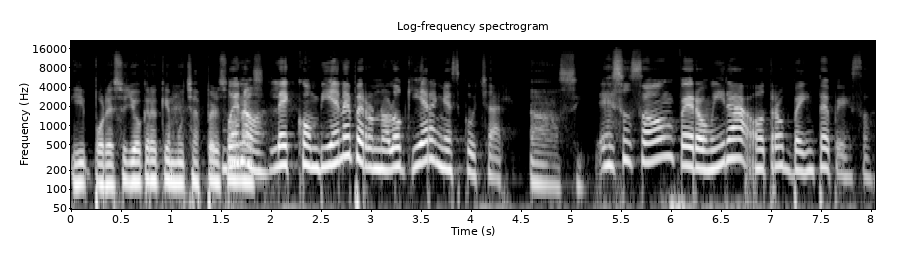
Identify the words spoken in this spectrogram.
Y por eso yo creo que muchas personas... Bueno, les conviene, pero no lo quieren escuchar. Ah, sí. Esos son, pero mira, otros 20 pesos.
